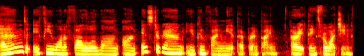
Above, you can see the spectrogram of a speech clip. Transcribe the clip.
And if you want to follow along on Instagram, you can find me at Pepper and Pine. All right, thanks for watching.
